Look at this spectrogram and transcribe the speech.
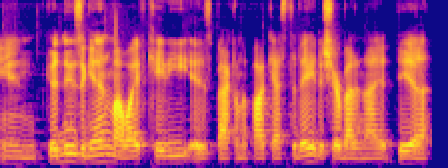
And good news again, my wife Katie is back on the podcast today to share about an idea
